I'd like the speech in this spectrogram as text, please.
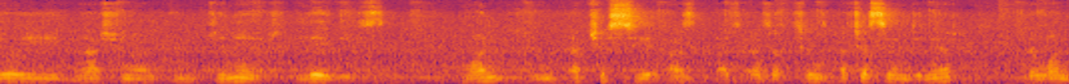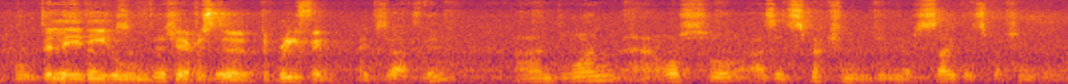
UAE national engineer ladies, one in HSE as, as, as a HSE engineer, the one who The gave lady who gave us the, the briefing. Exactly. And one uh, also as inspection engineer, site inspection engineer.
